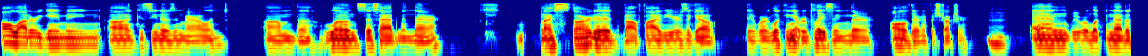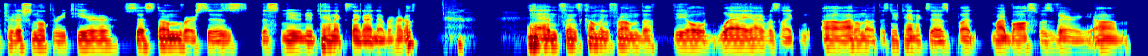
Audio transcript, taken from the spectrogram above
all lottery gaming and casinos in Maryland. Um, the lone sysadmin there. When I started about five years ago, they were looking at replacing their all of their infrastructure. Mm-hmm and we were looking at a traditional three tier system versus this new Nutanix thing I'd never heard of. and since coming from the the old way, I was like, oh, I don't know what this Nutanix is, but my boss was very um,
